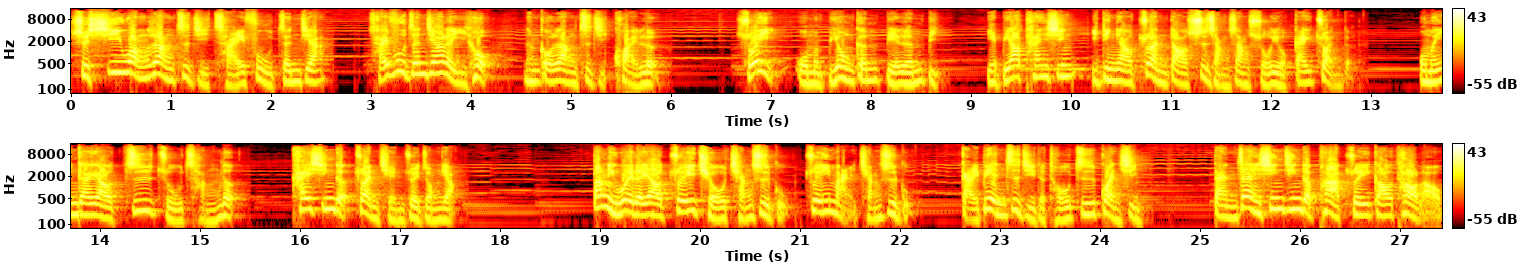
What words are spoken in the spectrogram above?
是希望让自己财富增加，财富增加了以后能够让自己快乐，所以我们不用跟别人比，也不要贪心，一定要赚到市场上所有该赚的。我们应该要知足常乐，开心的赚钱最重要。当你为了要追求强势股，追买强势股，改变自己的投资惯性，胆战心惊的怕追高套牢。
